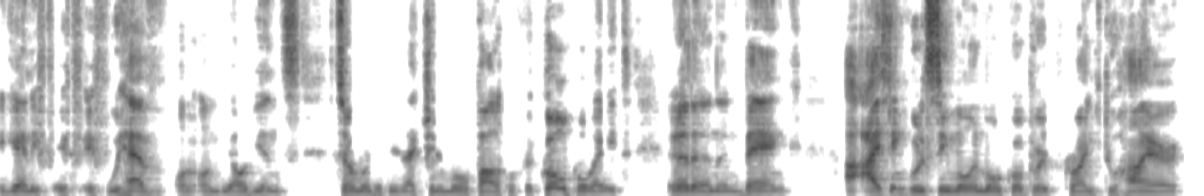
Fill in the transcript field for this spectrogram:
again if, if, if we have on, on, the audience someone that is actually more part of a corporate rather than a bank, I, I think we'll see more and more corporates trying to hire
